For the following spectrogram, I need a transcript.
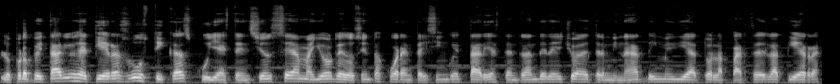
Los propietarios de tierras rústicas cuya extensión sea mayor de 245 hectáreas tendrán derecho a determinar de inmediato la parte de la tierra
